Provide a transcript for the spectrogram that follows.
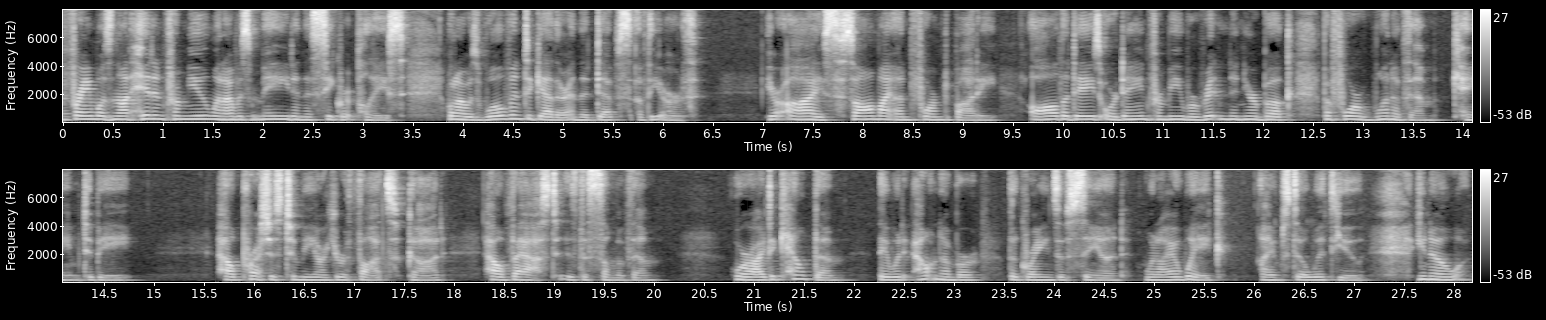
frame was not hidden from you when I was made in the secret place, when I was woven together in the depths of the earth. Your eyes saw my unformed body. All the days ordained for me were written in your book before one of them came to be. How precious to me are your thoughts, God. How vast is the sum of them. Were I to count them, they would outnumber the grains of sand. When I awake, I am still with you. You know,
